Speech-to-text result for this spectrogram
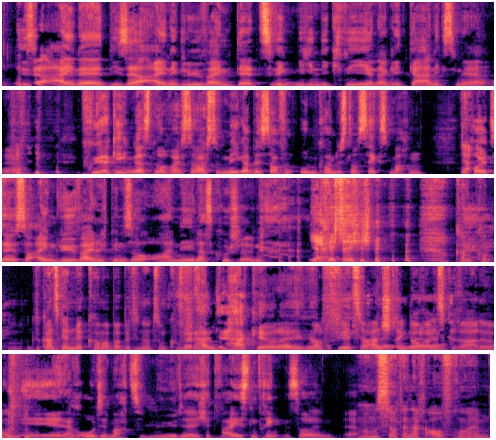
Dieser eine, dieser eine Glühwein, der zwingt mich in die Knie und dann geht gar nichts mehr. Ja. Früher ging das noch, weißt du, warst du mega besoffen und konntest noch Sex machen. Ja. Heute ist so ein Glühwein und ich bin so, oh nee, lass kuscheln. Ja, richtig. komm, komm, du kannst gerne mitkommen, aber bitte nur zum Kuscheln. Verdammte Hacke, oder? Ich bin viel zu anstrengend ja. auch alles gerade. Oh nee, der Rote macht zu müde. Ich hätte Weißen trinken sollen. Ja. Man muss es auch danach aufräumen.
